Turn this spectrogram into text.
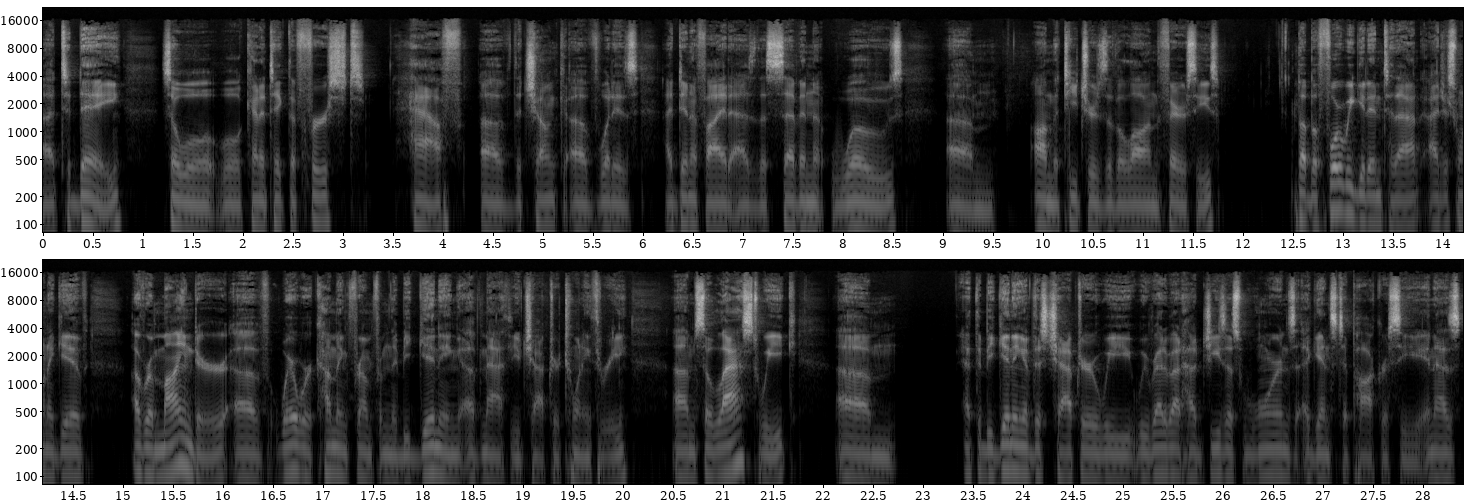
uh, today. So we'll we'll kind of take the first half of the chunk of what is identified as the seven woes um, on the teachers of the law and the Pharisees. But before we get into that, I just want to give a reminder of where we're coming from from the beginning of Matthew chapter 23. Um, so last week, um, at the beginning of this chapter, we we read about how Jesus warns against hypocrisy, and as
